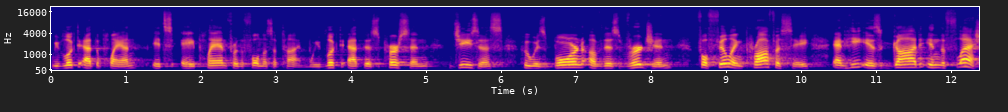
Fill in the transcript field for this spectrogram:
We've looked at the plan. It's a plan for the fullness of time. We've looked at this person, Jesus, who was born of this virgin, fulfilling prophecy, and he is God in the flesh.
